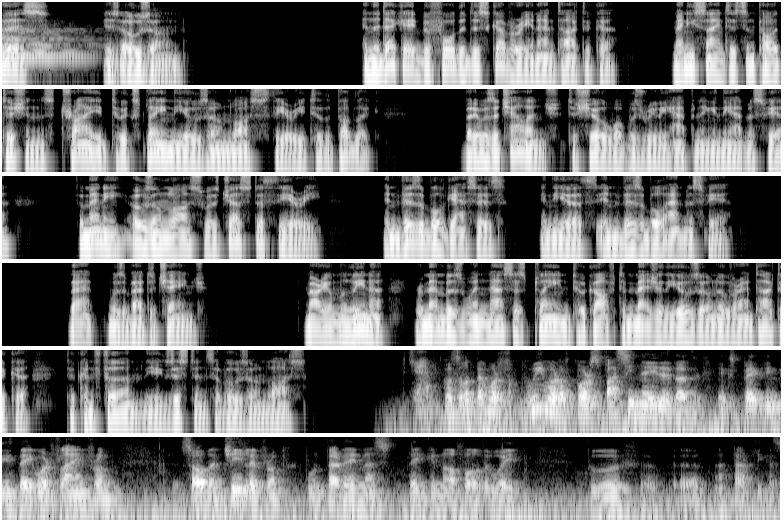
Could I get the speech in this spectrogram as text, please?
This is ozone. In the decade before the discovery in Antarctica, many scientists and politicians tried to explain the ozone loss theory to the public. But it was a challenge to show what was really happening in the atmosphere. For many, ozone loss was just a theory, invisible gases in the Earth's invisible atmosphere. That was about to change. Mario Molina remembers when NASA's plane took off to measure the ozone over Antarctica to confirm the existence of ozone loss. Yeah, because were, we were, of course, fascinated at expecting this. They were flying from southern Chile from Punta Arenas, taking off all the way to uh, uh, Antarctica.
